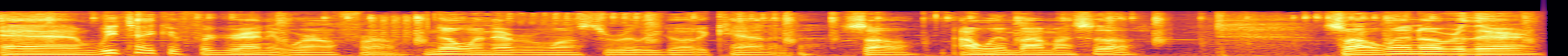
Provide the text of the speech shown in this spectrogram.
And we take it for granted where I'm from. No one ever wants to really go to Canada. So I went by myself. So I went over there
